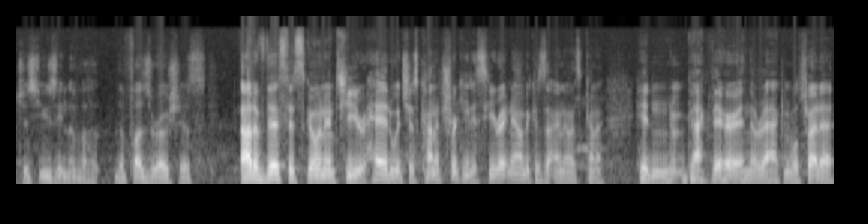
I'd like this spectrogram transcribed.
just using the the Fuzzrocious. Out of this, it's going into your head, which is kind of tricky to see right now because I know it's kind of hidden back there in the rack, and we'll try to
